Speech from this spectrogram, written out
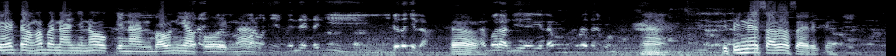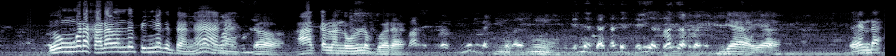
கேட்டவங்க இப்ப நான் சொன்னா ஓகே நான் வவுனியா போயிருந்தேன் பின்னே சதோசா இருக்கு. உங்களோட கடை வந்து பின்னுக்கு தானே? ஆட்கள் வந்து யா யா. வேண்டாம்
